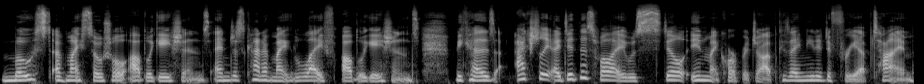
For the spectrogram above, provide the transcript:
most of my social obligations and just kind of my life obligations because actually I did this while I was still in my corporate job because I needed to free up time.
